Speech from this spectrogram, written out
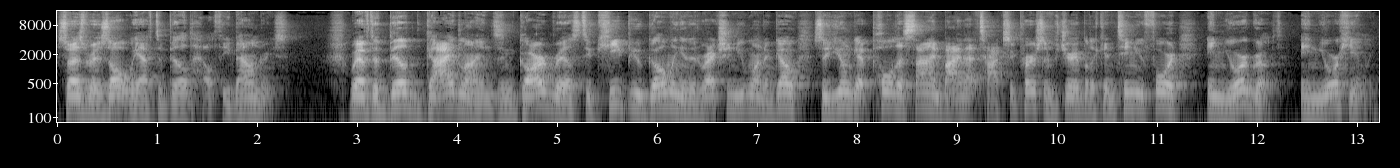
So as a result, we have to build healthy boundaries. We have to build guidelines and guardrails to keep you going in the direction you want to go so you don't get pulled aside by that toxic person, but you're able to continue forward in your growth, in your healing.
